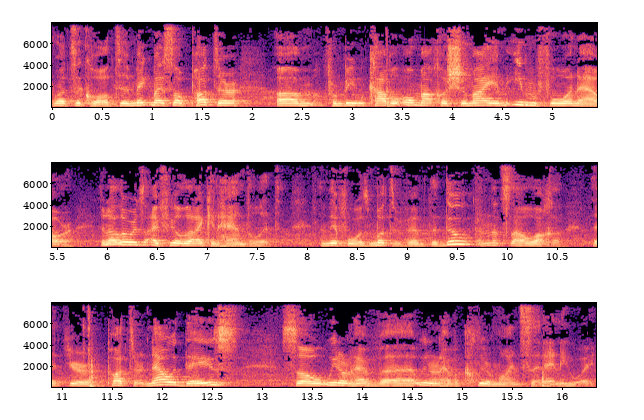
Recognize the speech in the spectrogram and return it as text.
what's it called? To make myself putter um, from being kabel ol malchus shemayim even for one hour. In other words, I feel that I can handle it, and therefore it was mutter for him to do, and that's the halacha that you're putter. Nowadays, so we don't have uh, we don't have a clear mindset anyway,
